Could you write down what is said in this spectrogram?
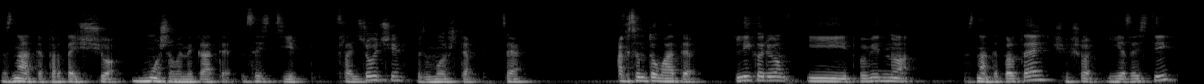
знати про те, що може виникати застій слайд жовчі, ви зможете це акцентувати лікарю і, відповідно, знати про те, що якщо є застій,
